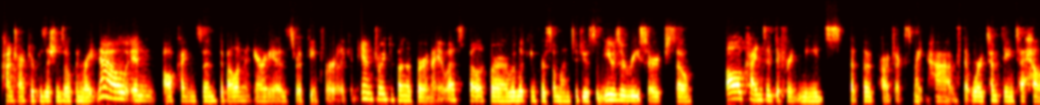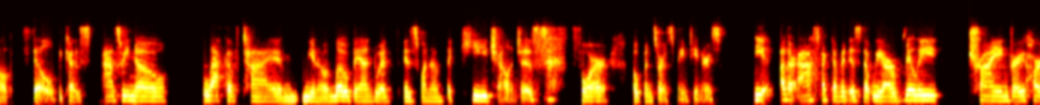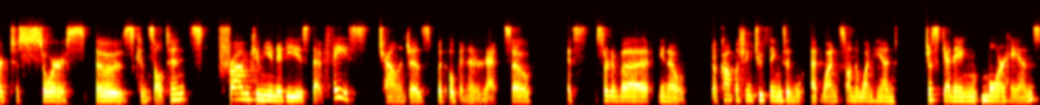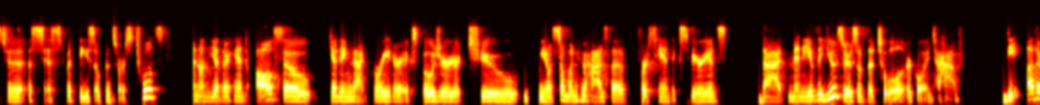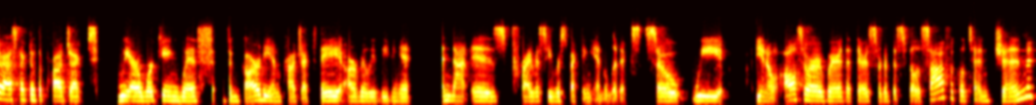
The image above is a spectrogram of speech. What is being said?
contractor positions open right now in all kinds of development areas. We're looking for like an Android developer, an iOS developer. We're looking for someone to do some user research. So all kinds of different needs that the projects might have that we're attempting to help fill because as we know lack of time you know low bandwidth is one of the key challenges for open source maintainers the other aspect of it is that we are really trying very hard to source those consultants from communities that face challenges with open internet. So it's sort of a, you know, accomplishing two things in, at once. On the one hand, just getting more hands to assist with these open source tools. And on the other hand, also getting that greater exposure to, you know, someone who has the firsthand experience that many of the users of the tool are going to have. The other aspect of the project, we are working with the Guardian project. They are really leading it, and that is privacy respecting analytics. So we, you know, also are aware that there's sort of this philosophical tension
